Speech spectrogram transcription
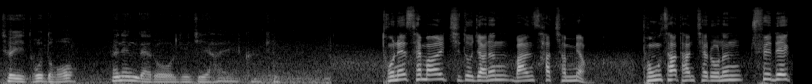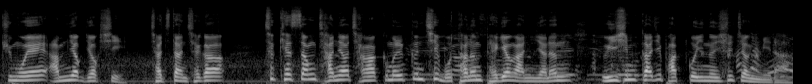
저희 도도 현행대로 유지할 그렇게. 도내 새마을 지도자는 1만 4천 명. 봉사단체로는 최대 규모의 압력 역시 자치단체가 특혜성 자녀 장학금을 끊지 못하는 배경 아니냐는 의심까지 받고 있는 실정입니다.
